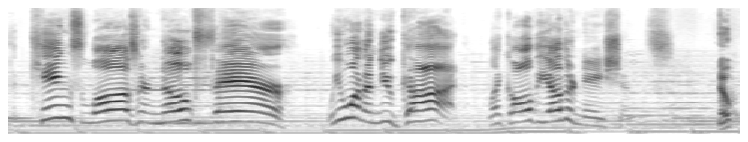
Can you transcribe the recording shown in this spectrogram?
The king's laws are no fair. We want a new God like all the other nations. Nope,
